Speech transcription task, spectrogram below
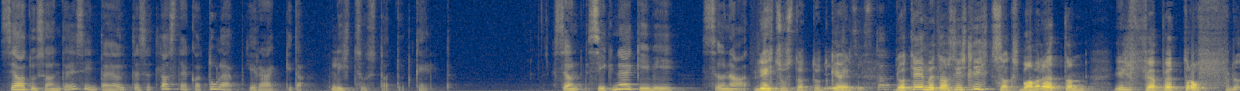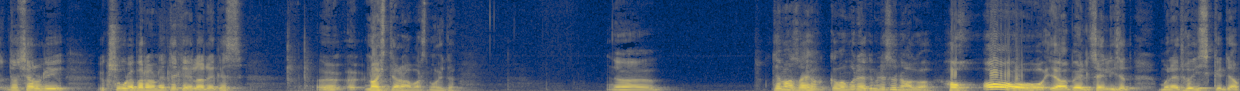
seadusandja esindaja ütles, et lastega tulebki rääkida lihtsustatud keelt. see on Signe Kivi sõnad. lihtsustatud keel, no teeme ta siis lihtsaks, ma mäletan Ilf ja Petrov, no seal oli üks suurepärane tegelane, kes naisterahvas muide. tema sai hakkama mõnekümne sõnaga, hohoo ja veel sellised mõned hõisked ja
